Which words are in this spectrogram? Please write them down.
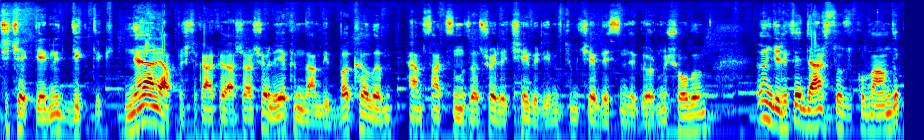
çiçeklerini diktik. Neler yapmıştık arkadaşlar? Şöyle yakından bir bakalım. Hem saksımıza şöyle çevireyim, tüm çevresini de görmüş olun. Öncelikle ders tozu kullandık.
